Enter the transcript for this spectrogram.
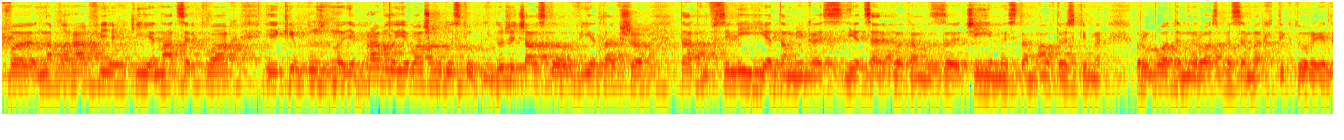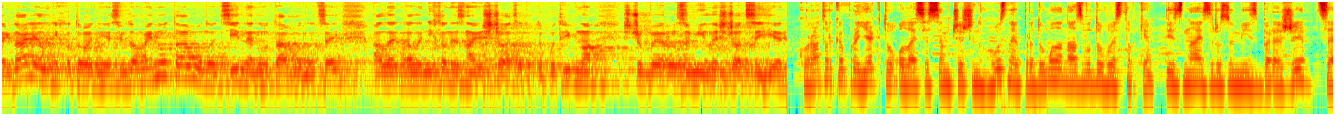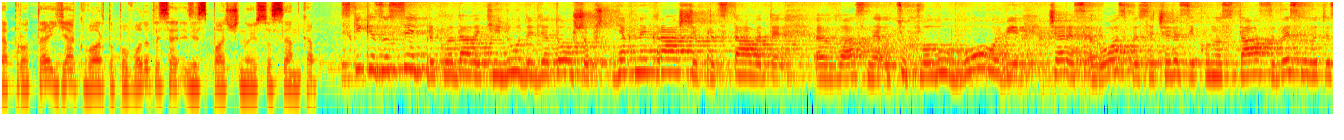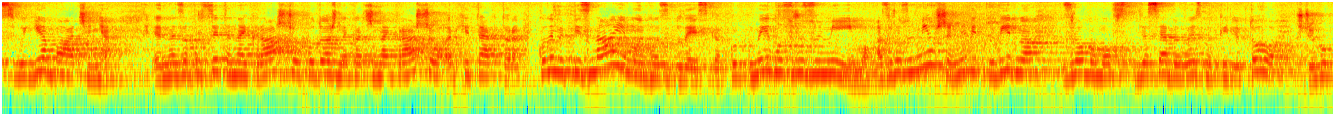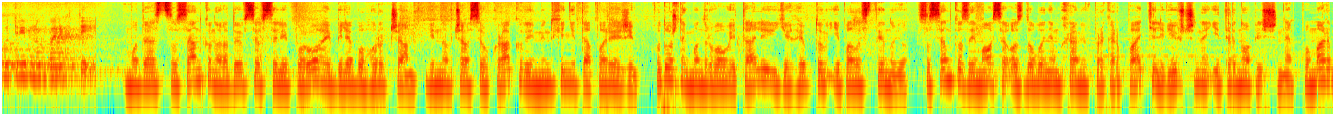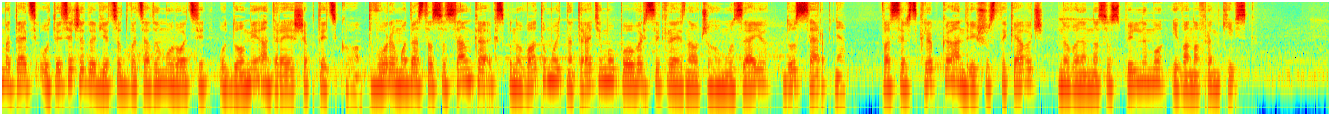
в на парафіях, які є на церквах, і які дуже ну як правило є важко доступні. Дуже часто є так, що так в селі є там якась є церква там з чиїмись там авторськими роботами, розписами, архітектурою і так далі, але ніхто того не є свідомий. Ну та воно цінне, ну та воно цей, але але ніхто не знає, що це. Тобто потрібно, щоб розуміли, що це є. Кураторка проєкту Олеся Семчишин Гузнер придумала назву до виставки Пізнай, зрозумій, збережи. Це про те, як варто поводитися зі спадщиною Сосенка. Скільки зусиль прикладали ті люди для того, щоб якнайкраще представити е, власне оцю хвалу Богові через розписи, через іконостас, висловити своє бачення, е, не запросити найкращого художника чи найкращого архітектора. Коли ми пізнаємо його зблизька, ми його зрозуміємо. А зрозумівши, ми відповідно зробимо вс- для себе висновки для того, що його потрібно берегти. Модест Сосенко народився в селі Пороги біля Богородчан. Він навчався у Кракові, Мюнхені та Парижі. Художник мандрував Італією, Єгиптом і Палестиною. Сосенко займався оздобленням храмів Прикарпаття, Львівщини і Тернопільщини. Помер митець у 1920 році у домі Андрея Шептицького. Твори Модеста Сосенка експонуватимуть на третьому поверсі краєзнавчого музею до серпня. Василь Скрипка, Андрій Шустикевич. Новини на Суспільному. Івано-Франківськ.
